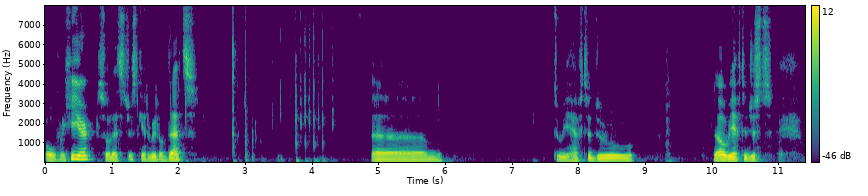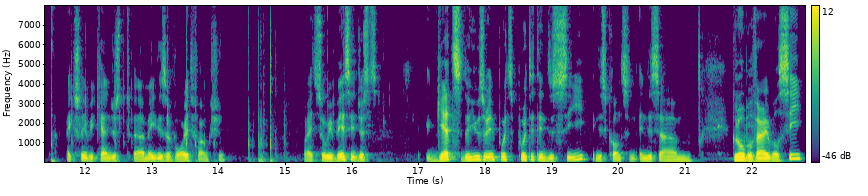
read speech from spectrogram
over here. So let's just get rid of that. Um, do we have to do... No, we have to just... Actually, we can just uh, make this a void function. Right, so we basically just get the user inputs, put it in the C, in this constant, in this um, global variable C,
